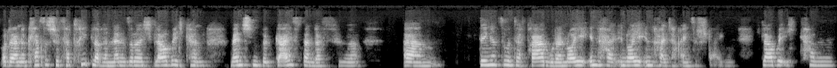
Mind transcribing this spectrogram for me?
oder eine klassische Vertrieblerin nennen, sondern ich glaube, ich kann Menschen begeistern dafür, ähm, Dinge zu hinterfragen oder neue Inhalte, in neue Inhalte einzusteigen. Ich glaube, ich kann,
